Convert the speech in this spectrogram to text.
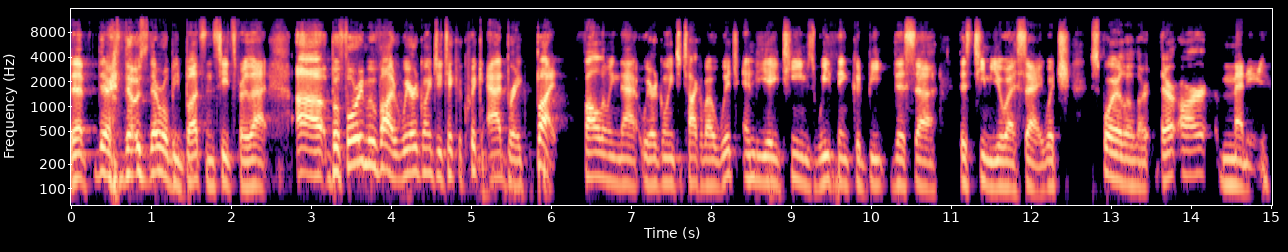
That there those there will be butts and seats for that. Uh, before we move on, we're going to take a quick ad break, but following that, we are going to talk about which NBA teams we think could beat this uh, this team USA. Which spoiler alert, there are many.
